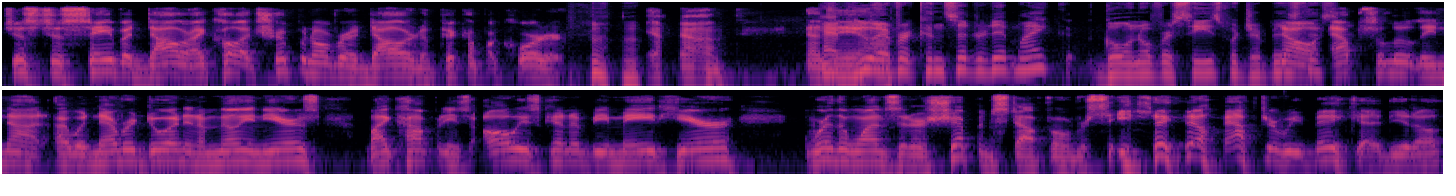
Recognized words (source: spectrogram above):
just to save a dollar, I call it tripping over a dollar to pick up a quarter. and, uh, And Have they, you uh, ever considered it, Mike? Going overseas with your business? No, absolutely not. I would never do it in a million years. My company's always going to be made here. We're the ones that are shipping stuff overseas, you know, after we make it, you know.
